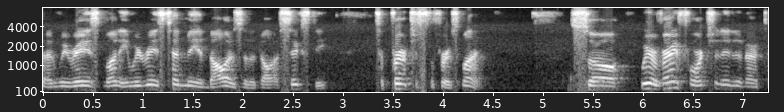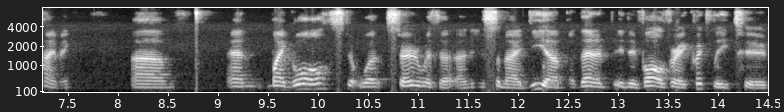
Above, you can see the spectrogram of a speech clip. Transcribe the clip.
and we raised money. We raised ten million dollars at a dollar sixty to purchase the first mine. So we were very fortunate in our timing. Um, and my goal st- started with a, an instant idea, but then it, it, evolved very quickly to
